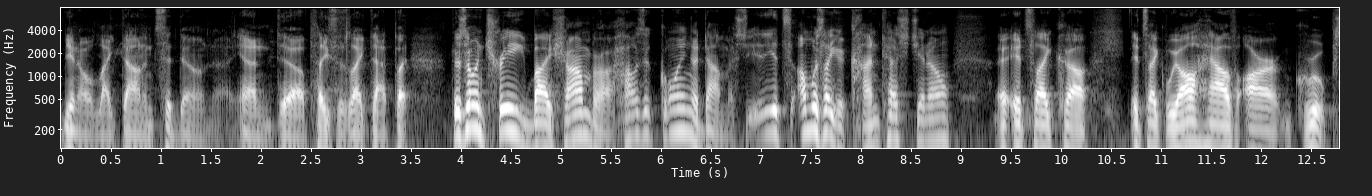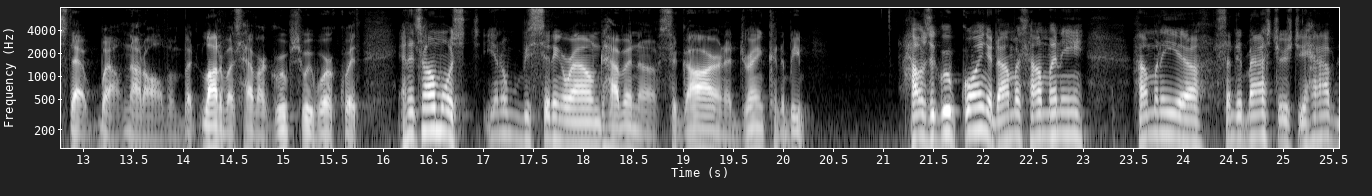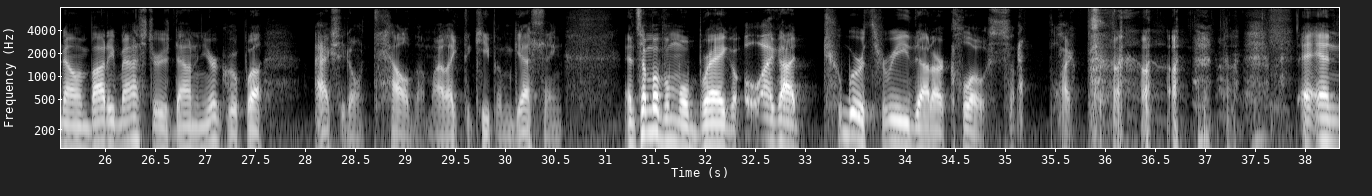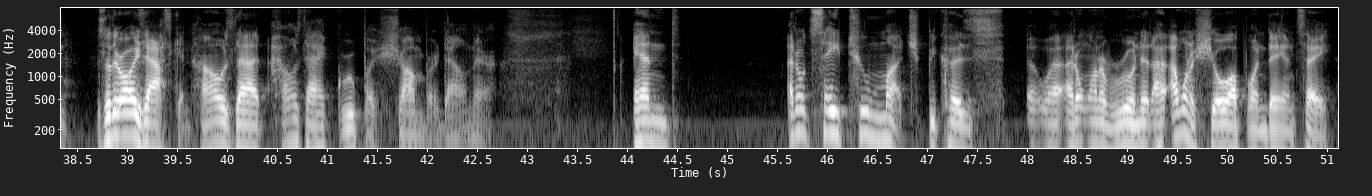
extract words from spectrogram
you know, like down in Sedona and uh, places like that. But they're so intrigued by Shaumbra. How's it going, Adamus? It's almost like a contest, you know. Uh, It's like uh, it's like we all have our groups that well, not all of them, but a lot of us have our groups we work with, and it's almost you know we'll be sitting around having a cigar and a drink, and it'd be, how's the group going, Adamus? How many, how many uh, ascended masters do you have now, embodied masters down in your group? Well, I actually don't tell them. I like to keep them guessing. And some of them will brag, oh, I got two or three that are close. Like, and so they're always asking, how's that, how's that group of Shaumbra down there? And I don't say too much because I don't want to ruin it. I, I want to show up one day and say,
